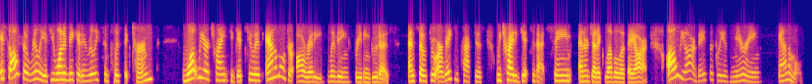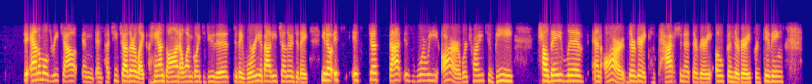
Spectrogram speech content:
It's also really, if you want to make it in really simplistic terms, what we are trying to get to is animals are already living, breathing Buddhas. And so through our Reiki practice, we try to get to that same energetic level that they are. All we are basically is mirroring animals do animals reach out and, and touch each other like hands on oh i'm going to do this. Do they worry about each other? Do they you know it's it's just that is where we are. We're trying to be how they live and are they're very compassionate they're very open they're very forgiving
